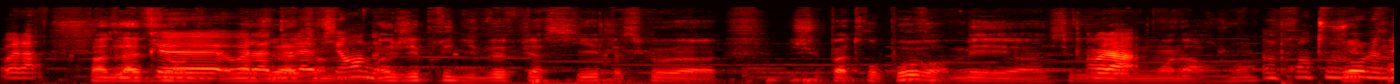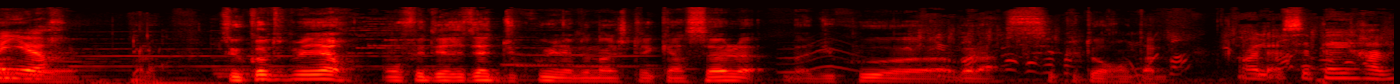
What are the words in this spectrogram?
Voilà. Enfin, de la Donc, viande. euh, non, voilà, de la viande. Moi, j'ai pris du bœuf persillé parce que euh, je suis pas trop pauvre, mais euh, si vous Voilà. avez moins d'argent. On prend toujours le meilleur. Parce que comme toute manière, on fait des resets, du coup, il n'y a besoin d'en acheter qu'un seul. Bah, du coup, euh, voilà, c'est plutôt rentable. Voilà, c'est pas grave.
